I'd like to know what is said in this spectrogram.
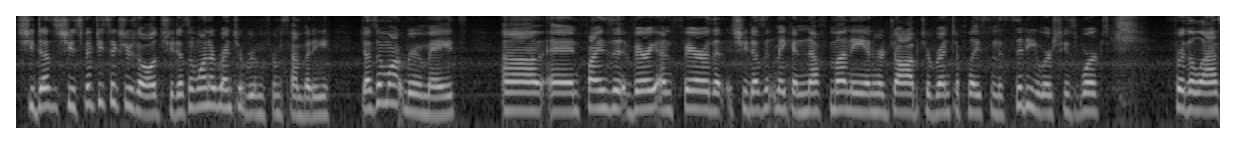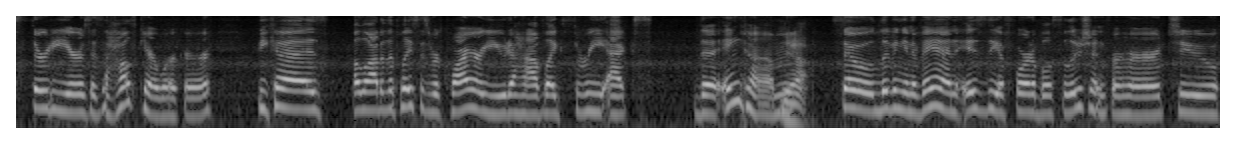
she does. She's 56 years old. She doesn't want to rent a room from somebody. Doesn't want roommates. Um, and finds it very unfair that she doesn't make enough money in her job to rent a place in the city where she's worked for the last 30 years as a healthcare worker because a lot of the places require you to have like 3x the income. Yeah. So living in a van is the affordable solution for her to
